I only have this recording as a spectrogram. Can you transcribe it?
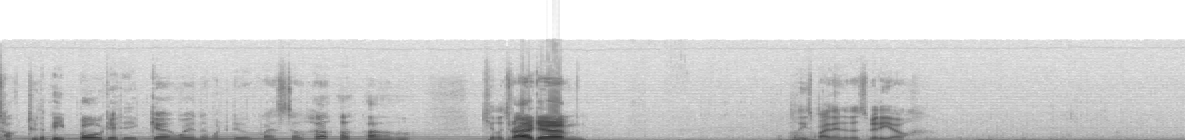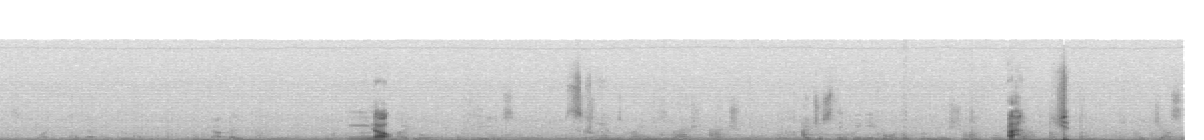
Talk to the people, get it going. I want to do a quest. Ha ha ha ha. Kill a dragon! At least by the end of this video. No. Please. There's no time for rash action. I just think we need more information. Ah, shit. I just.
